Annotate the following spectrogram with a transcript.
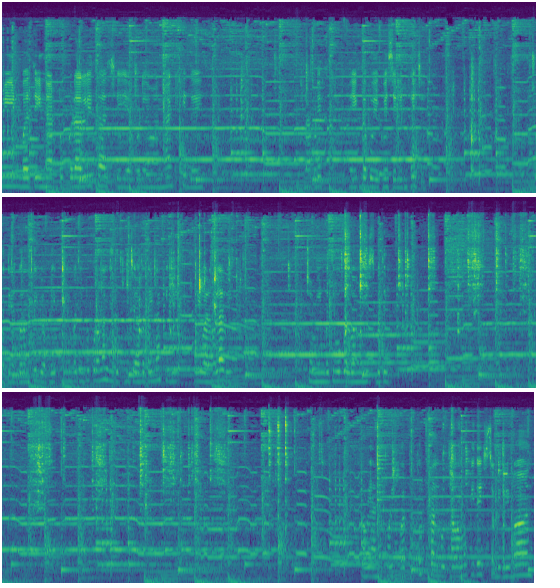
મીણબત્તીના ટુકડા લીધા છે, એ આપણે એમાં નાખી દઈ આપણે એક ડબ્બો એક વેસેલીન થઈ જાય. જો તેલ ગરમ થઈ ગયું, આપણે એક મીણબત્તીનો ટુકડો નાખી દીધો બીજા બધા નાખી દઈએ થોડી વાર હલાવી. જમીન બધી ઉગળવા માંડીશ બધી. હવે આને થોડીક વાર બધું ઠંડુ થવા મૂકી દઈશ સગડી બંધ.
